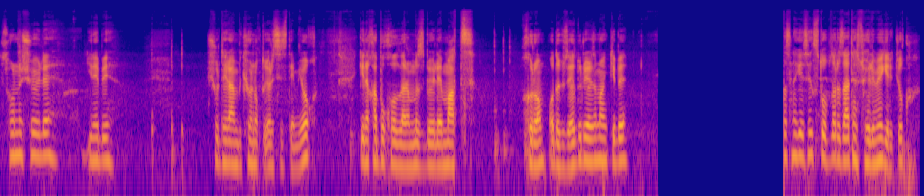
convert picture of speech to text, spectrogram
Sonra şöyle yine bir şurada herhangi bir kör nokta uyarı sistemi yok. Yine kapı kollarımız böyle mat krom. O da güzel duruyor her zaman gibi. Aslına gelsek stopları zaten söylemeye gerek yok.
